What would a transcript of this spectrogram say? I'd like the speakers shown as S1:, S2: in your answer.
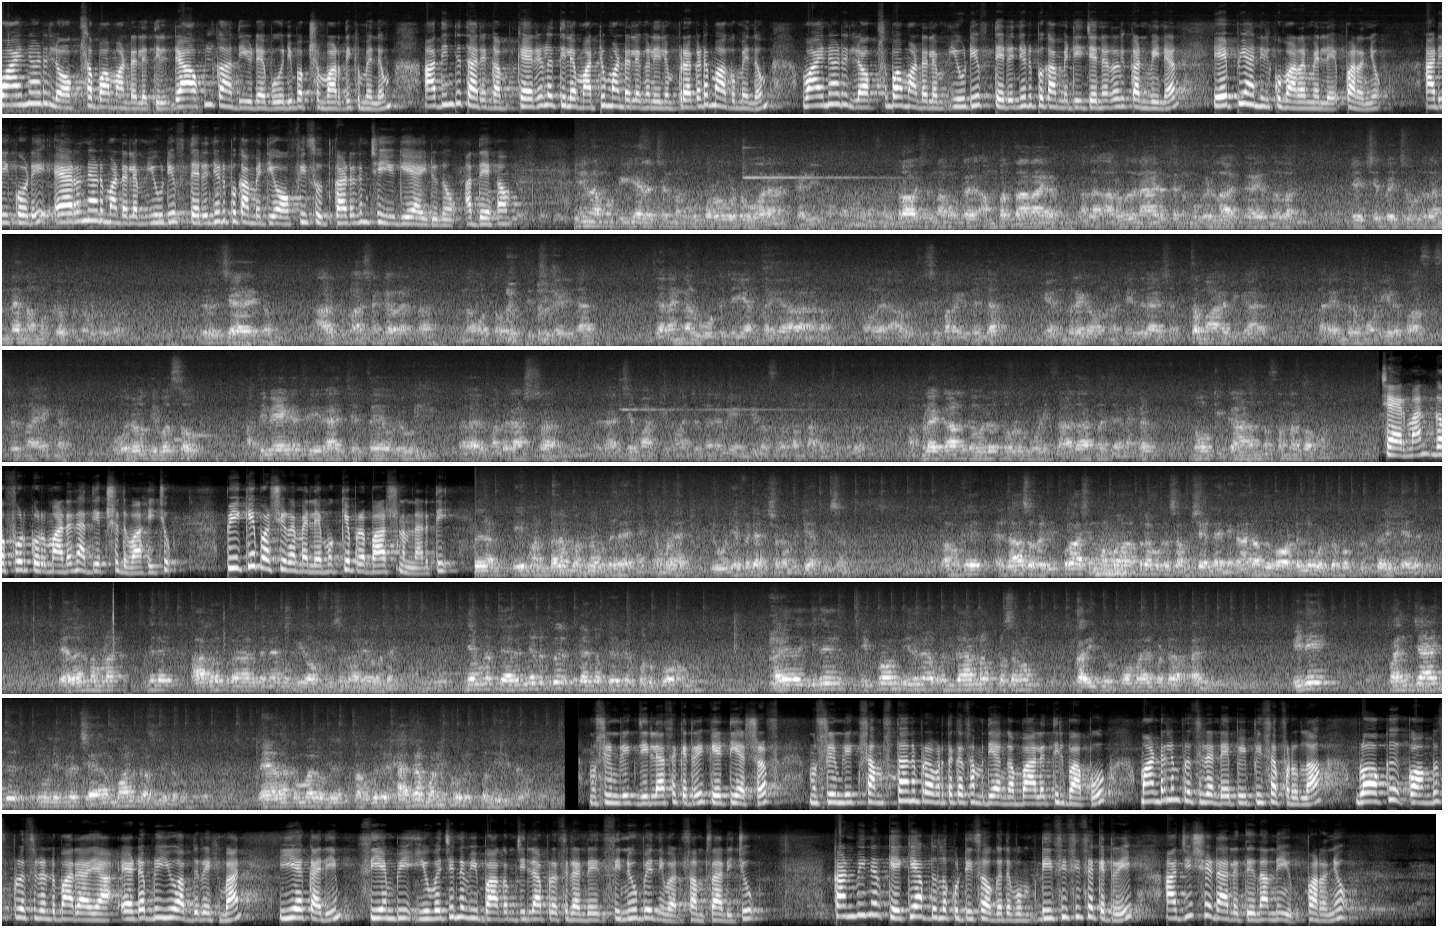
S1: വയനാട് ലോക്സഭാ മണ്ഡലത്തിൽ രാഹുൽ ഗാന്ധിയുടെ ഭൂരിപക്ഷം വർദ്ധിക്കുമെന്നും അതിന്റെ തരംഗം കേരളത്തിലെ മറ്റു മണ്ഡലങ്ങളിലും പ്രകടമാകുമെന്നും വയനാട് ലോക്സഭാ മണ്ഡലം യു ഡി എഫ് തെരഞ്ഞെടുപ്പ് committee general convener A P Anil Kumar M L A പറഞ്ഞു അരീക്കോട് ഏറനാട് മണ്ഡലം യു ഡി എഫ് തെരഞ്ഞെടുപ്പ് കമ്മിറ്റി ഓഫീസ് ഉദ്ഘാടനം ചെയ്യുകയായിരുന്നു അദ്ദേഹം
S2: ഇനി നമുക്ക് ഈ ഇലക്ഷൻ നമുക്ക് പുറകോട്ട് പോരാൻ കഴിയില്ല ഇപ്രാവശ്യം നമുക്ക് അമ്പത്താറായിരം അത് അറുപതിനായിരത്തിന് മുകളിലാക്കുക എന്നുള്ള ലക്ഷ്യം വെച്ചുകൊണ്ട് തന്നെ നമുക്ക് മുന്നോട്ട് പോകാം തീർച്ചയായിട്ടും ആർക്കും ആശങ്ക വേണ്ട നമ്മൾ പ്രവർത്തിച്ചു കഴിഞ്ഞാൽ ജനങ്ങൾ വോട്ട് ചെയ്യാൻ തയ്യാറാണ് നമ്മൾ ആവർത്തിച്ച് പറയുന്നില്ല കേന്ദ്ര ഗവൺമെന്റിനെതിരായ ശക്തമായ വികാരം നരേന്ദ്രമോദിയുടെ ഫാസിസ്റ്റ് നയങ്ങൾ ഓരോ ദിവസവും അതിവേഗത്തിൽ ഈ രാജ്യത്തെ ഒരു മതരാഷ്ട്ര രാജ്യമാക്കി മാറ്റുന്നതിന് വേണ്ടി ശ്രമം നടത്തുന്നത് നമ്മളെക്കാൾ ഗൗരവത്തോടു കൂടി സാധാരണ ജനങ്ങൾ നോക്കിക്കാണുന്ന സന്ദർഭമാണ്
S1: ചെയർമാൻ ഗഫൂർ കുറുമാടൻ അധ്യക്ഷത വഹിച്ചു P K Basheer M L A മുഖ്യപ്രഭാഷണം നടത്തി
S3: ഈ മണ്ഡലം വന്ന മുതലേ നമ്മുടെ യു ഡി എഫിന്റെ അന്വേഷണ കമ്മിറ്റി ഓഫീസാണ് നമുക്ക് എല്ലാ സൗകര്യം ഇപ്രാവശ്യം മാത്രം നമുക്ക് സംശയം ഉണ്ടായിരുന്നു കാരണം അത് ഹോട്ടലിൽ കൊടുത്തപ്പോൾ കിട്ടുമില്ല ഏതായാലും നമ്മുടെ ഇതിന് ആഗ്രഹപ്രകാരം തന്നെ നമുക്ക് ഈ ഓഫീസും കാര്യങ്ങളൊക്കെ ഇനി നമ്മുടെ തെരഞ്ഞെടുപ്പ് രംഗത്തേക്ക് ഒന്ന് പോകണം അതായത് ഇത് ഇപ്പം ഇതിന് ഉദ്ഘാടന പ്രസംഗം കഴിഞ്ഞു ബഹുമാനപ്പെട്ട ഇനി പഞ്ചായത്ത് യൂണിയനിലെ ചെയർമാൻ കൺവീനറും നേതാക്കന്മാരൊന്ന് നമുക്കൊരു അര മണിക്കൂർ ഇരിക്കാം
S1: മുസ്ലിം ലീഗ് ജില്ലാ secretary K T Ashraf Muslim League സംസ്ഥാന പ്രവർത്തക സമിതി അംഗം ബാലത്തിൽ ബാപ്പു മണ്ഡലം president P P Safarulla block Congress പ്രസിഡന്റുമാരായ A W Abdurahman E A Kareem C M P യുവജന വിഭാഗം ജില്ലാ പ്രസിഡന്റ് സിനൂബ് എന്നിവർ സംസാരിച്ചു കൺവീനർ കെ കെ അബ്ദുള്ളക്കുട്ടി സ്വാഗതവും D C C secretary Ajeesh ഷെഡാലത്ത് നന്ദിയും പറഞ്ഞു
